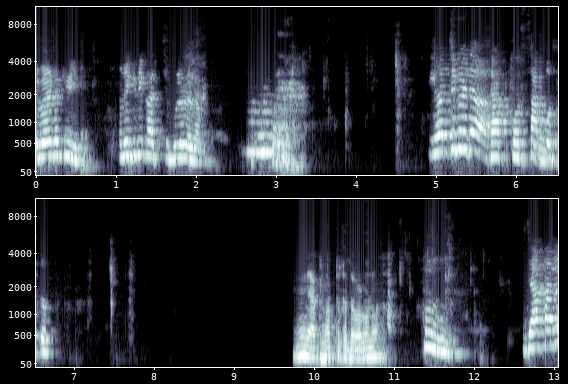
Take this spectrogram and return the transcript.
এবার এটা কি? আমি কি খাচ্ছি? ভুলে গেলাম। কি খাচ্ছি গো এটা? শাক পোস্ত শাক পোস্ত হুম, এত ভাত তো খেতে পারব না। হুম। যা খাবে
